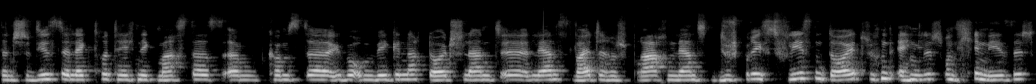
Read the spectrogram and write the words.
dann studierst du Elektrotechnik, machst das, ähm, kommst äh, über Umwege nach Deutschland, äh, lernst weitere Sprachen, lernst, du sprichst fließend Deutsch und Englisch und Chinesisch,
